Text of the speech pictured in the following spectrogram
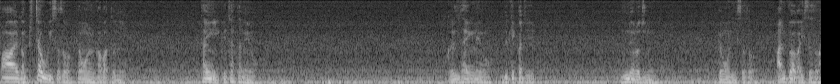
빨간 핏자국이 있어서 병원을 가봤더니 다행히 괜찮다네요. 그래도 다행이네요. 늦게까지 문 열어주는 병원이 있어서 안과가 있어서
